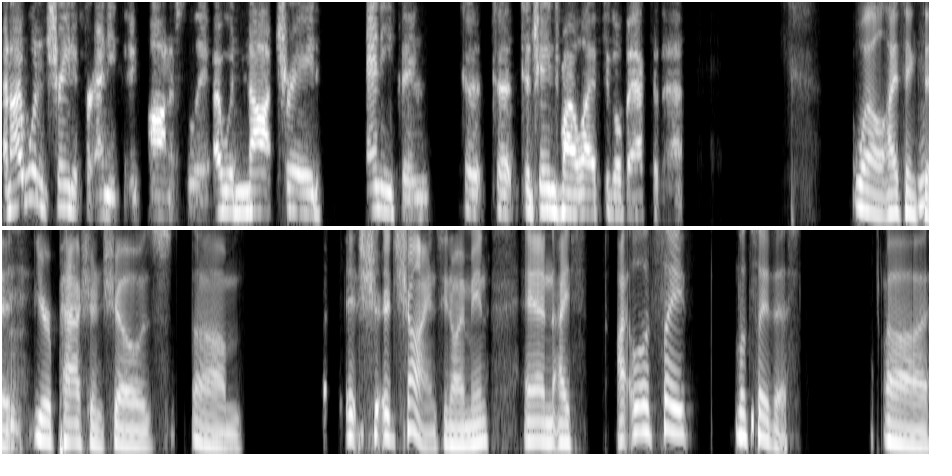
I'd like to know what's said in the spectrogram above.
And I wouldn't trade it for anything, honestly. I would not trade anything to to to change my life to go back to that. Well, I think that your passion shows um it sh- it shines, you know what I mean? And I, th- I let's say let's say this. Uh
